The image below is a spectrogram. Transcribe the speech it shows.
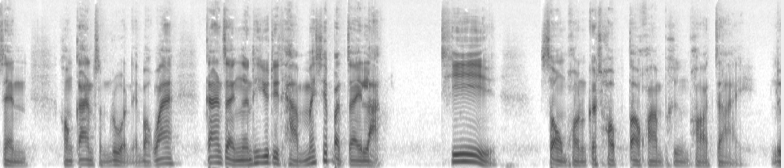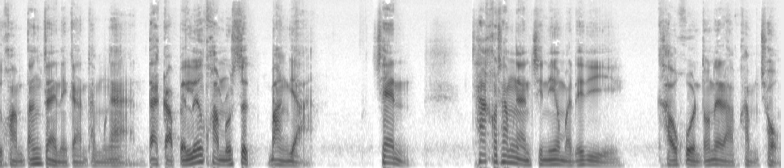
38%ของการสำรวจเนี่ยบอกว่าการจ่ายเงินที่ยุติธรรมไม่ใช่ปัจจัยหลักที่ส่งผลกระทบต่อความพึงพอใจ หรือความตั้งใจในการทำงาน แต่กลับเป็นเรื่องความรู้สึกบางอย่าง เช่น ถ้าเขาทำงานชิ้นนี้ออกมาได้ดี เขาควรต้องได้รับคำชม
